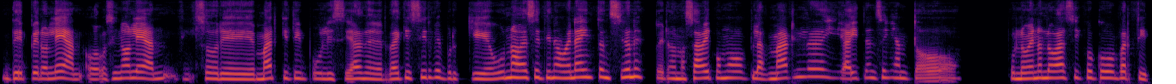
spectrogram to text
de, pero lean, o si no lean sobre marketing, publicidad, de verdad que sirve porque uno a veces tiene buenas intenciones, pero no sabe cómo plasmarla y ahí te enseñan todo, por lo menos lo básico, cómo partir.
